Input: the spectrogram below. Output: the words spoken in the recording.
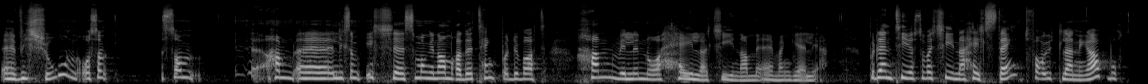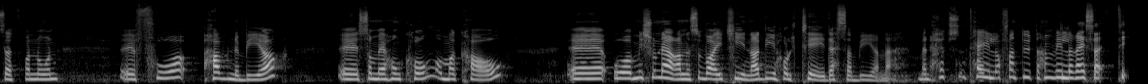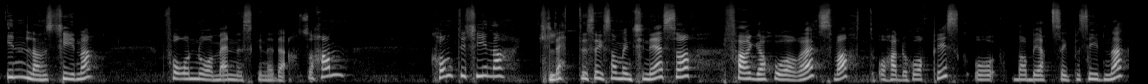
eh, visjon, og som, som han eh, liksom ikke så mange andre hadde tenkt på, det var at han ville nå hele Kina med evangeliet. På den tida var Kina helt stengt for utlendinger, bortsett fra noen Eh, få havnebyer, eh, som er Hongkong og Macau. Eh, og misjonærene som var i Kina, de holdt til i disse byene. Men Hudson Taylor fant ut at han ville reise til Innlandskina for å nå menneskene der. Så han kom til Kina, kledde seg som en kineser, farga håret svart og hadde hårpisk og barberte seg på sidene.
